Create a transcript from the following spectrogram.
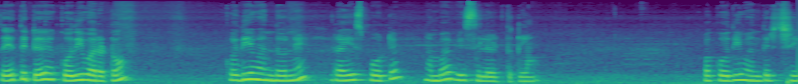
சேர்த்துட்டு கொதி வரட்டும். கொதி வந்தோடனே ரைஸ் போட்டு நம்ம விசில் எடுத்துக்கலாம். இப்போ கொதி வந்துருச்சு.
